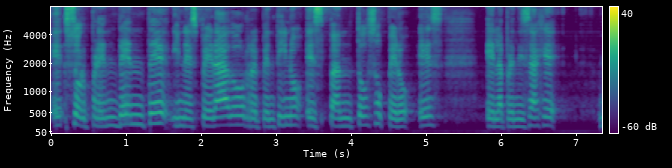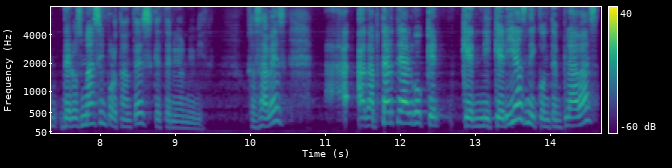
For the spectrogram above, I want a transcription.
eh, sorprendente, inesperado, repentino, espantoso, pero es el aprendizaje de los más importantes que he tenido en mi vida. O sea, ¿sabes? Adaptarte a algo que, que ni querías ni contemplabas,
